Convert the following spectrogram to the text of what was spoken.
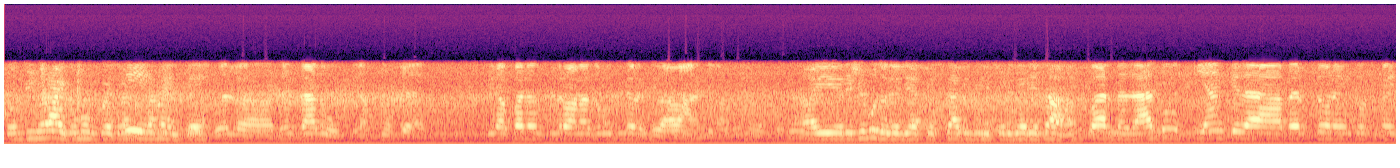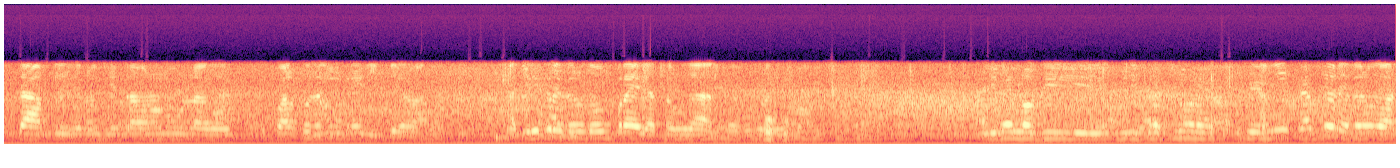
Continuerai comunque Sì, tranquillamente? sì, quello senza dubbio, cioè, fino a quando non si trova una soluzione si va avanti. Hai ricevuto degli attestati di solidarietà? Guarda, da tutti, anche da persone insospettabili che non c'entravano nulla, con qualcosa di incredibile, guarda. Addirittura è venuto un prete a salutarmi, po'. A livello di amministrazione, sì. L'amministrazione è venuta a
